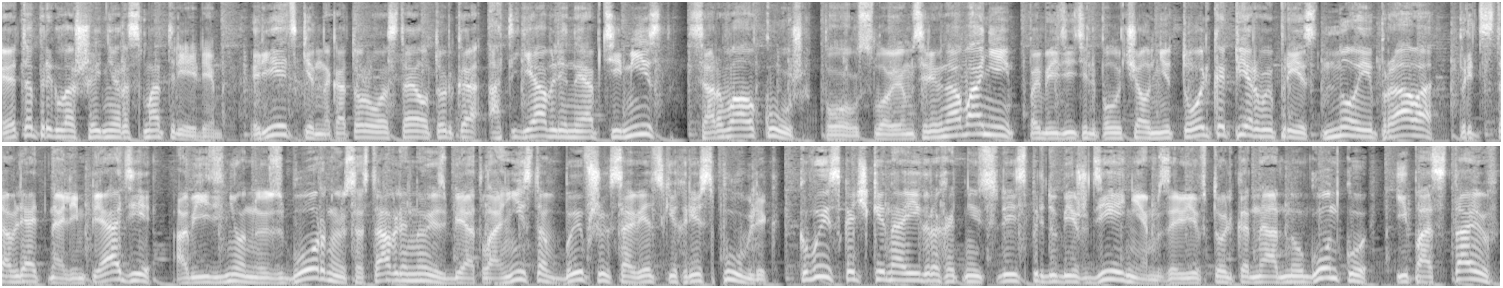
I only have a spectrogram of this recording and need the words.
это приглашение рассмотрели. Редькин, на которого ставил только отъявленный оптимист, сорвал куш. По условиям соревнований победитель получал не только первый приз, но и право представлять на Олимпиаде объединенную сборную, составленную из биатлонистов бывших советских республик. К выскочке на играх отнеслись с предубеждением, заявив только на одну гонку и поставив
